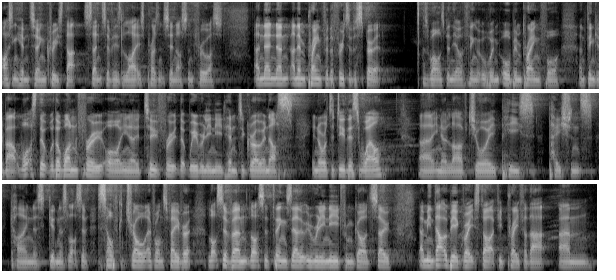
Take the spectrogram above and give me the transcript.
asking Him to increase that sense of His light, His presence in us and through us. And then, um, and then praying for the fruit of the Spirit as well has been the other thing that we've all been praying for and thinking about what's the, the one fruit or, you know, two fruit that we really need Him to grow in us in order to do this well. Uh, you know, love, joy, peace, patience, kindness, goodness, lots of self-control, everyone's favorite, lots of, um, lots of things there that we really need from God. So, I mean, that would be a great start if you'd pray for that. Um,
